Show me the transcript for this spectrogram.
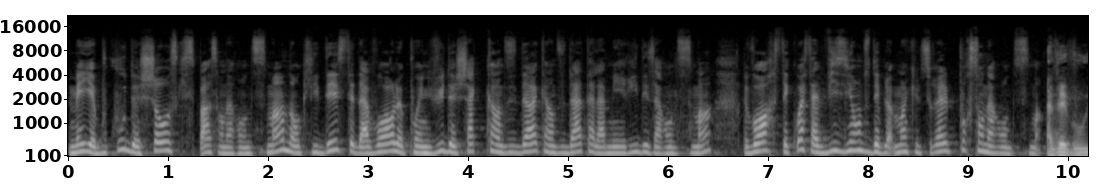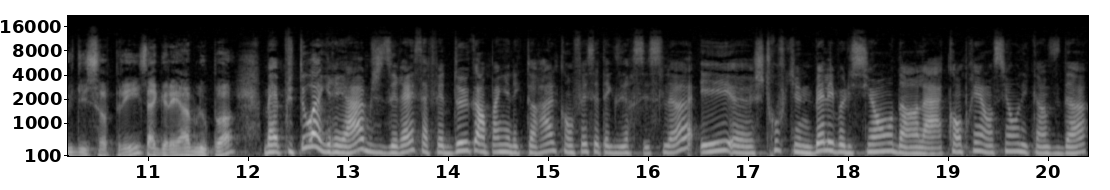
mais il y a beaucoup de choses qui se passent en arrondissement. Donc, l'idée, c'était d'avoir le point de vue de chaque candidat, candidate à la mairie des arrondissements, de voir c'était quoi sa vision du développement culturel pour son arrondissement. Avez-vous eu des surprises, agréables ou pas? Ben plutôt agréable, je dirais. Ça fait deux campagnes électorales qu'on fait cet exercice-là et euh, je trouve qu'il y a une belle évolution dans la compréhension des candidats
